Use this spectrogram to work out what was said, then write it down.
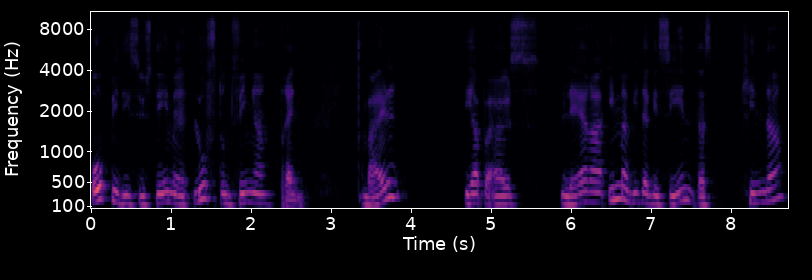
ob ich die Systeme Luft und Finger trenne. Weil ich habe als Lehrer immer wieder gesehen, dass Kinder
